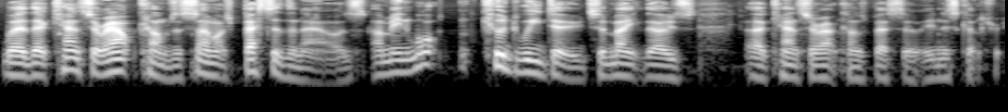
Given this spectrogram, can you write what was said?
where their cancer outcomes are so much better than ours. I mean, what could we do to make those uh, cancer outcomes better in this country?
